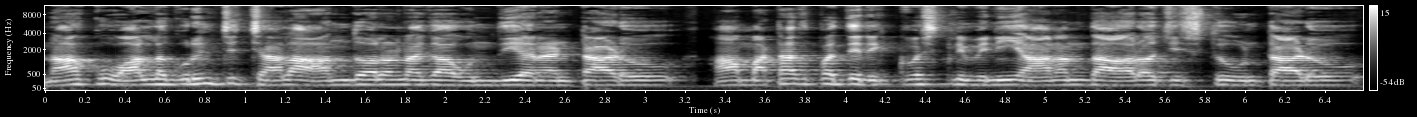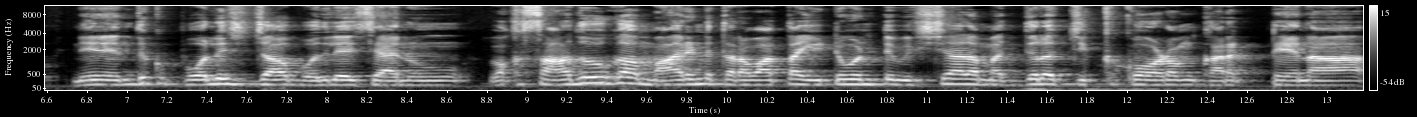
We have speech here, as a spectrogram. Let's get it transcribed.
నాకు వాళ్ళ గురించి చాలా ఆందోళనగా ఉంది అని అంటాడు. ఆ మఠాధిపతి రిక్వెస్ట్ని విని ఆనంద ఆలోచిస్తూ ఉంటాడు. నేను ఎందుకు పోలీస్ జాబ్ వదిలేశాను? ఒక సాధువుగా మారిన తర్వాత ఇటువంటి విషయాల మధ్యలో చిక్కుకోవడం కరెక్టేనా?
